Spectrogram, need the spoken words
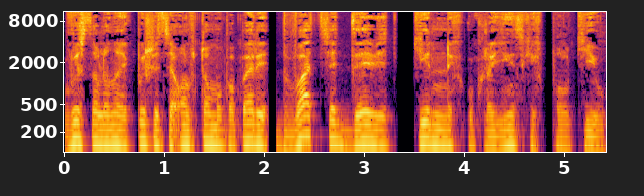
Виставлено, як пишеться он в тому папері, 29 кінних українських полків,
